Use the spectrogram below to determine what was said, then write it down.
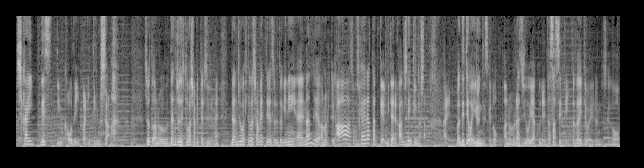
う司会ですっていう顔でいっぱい行ってきました。ちょっとあの壇上で人が喋ったりするじゃない？壇上が人が喋ったりするときに、えーなんであの人ああそう司会だったっけ？みたいな感じで言ってきました。はい、まあ、出てはいるんですけどあのラジオ役で出させていただいてはいるんですけど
